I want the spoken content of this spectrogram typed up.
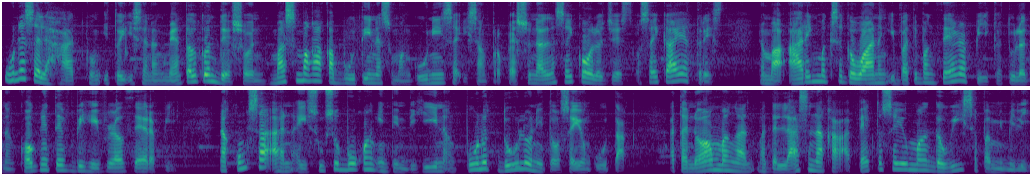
Una sa lahat, kung ito'y isa ng mental condition, mas makakabuti na sumangguni sa isang professional na psychologist o psychiatrist na maaring magsagawa ng iba't ibang therapy katulad ng cognitive behavioral therapy na kung saan ay susubukang intindihin ang punot dulo nito sa iyong utak at ano ang mga madalas na nakakaapekto sa iyong mga gawi sa pamimili.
